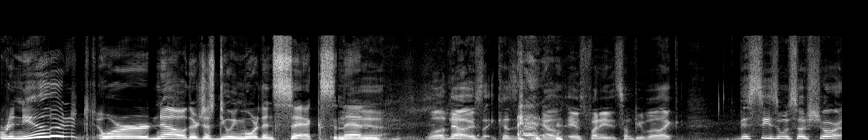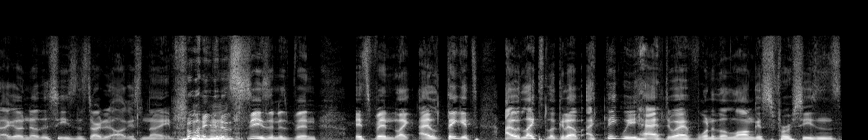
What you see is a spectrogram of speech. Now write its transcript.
renewed, or no? They're just doing more than six, and then Yeah. Well, no, it's because you know it was funny. that Some people are like, "This season was so short." I go, "No, this season started August 9th. like Mm-hmm. this season has been, it's been like I think it's. I would like to look it up. I think we had to have one of the longest first seasons,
